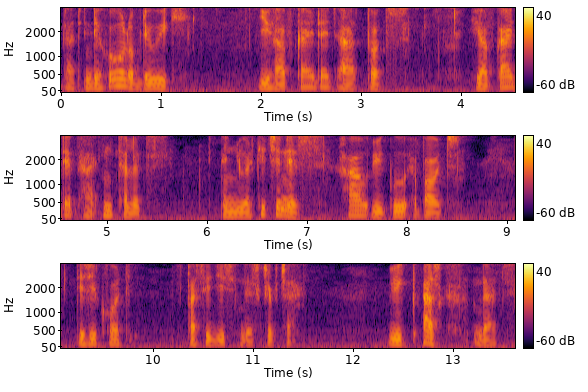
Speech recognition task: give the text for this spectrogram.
that in the whole of the week you have guided our thoughts, you have guided our intellects, and you are teaching us how we go about difficult passages in the scripture. We ask that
